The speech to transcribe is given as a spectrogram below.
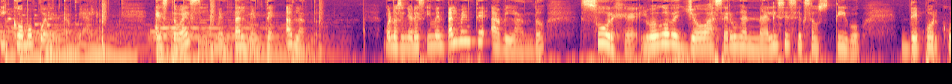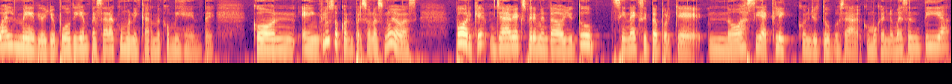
y cómo pueden cambiarlo. Esto es mentalmente hablando. Bueno, señores, y mentalmente hablando, surge luego de yo hacer un análisis exhaustivo de por cuál medio yo podía empezar a comunicarme con mi gente, con e incluso con personas nuevas, porque ya había experimentado YouTube sin éxito porque no hacía clic con YouTube, o sea, como que no me sentía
